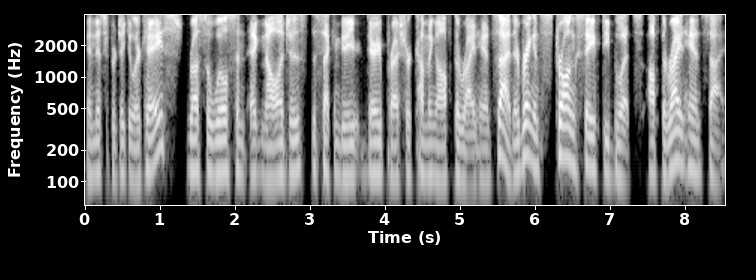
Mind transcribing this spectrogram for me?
in this particular case, Russell Wilson acknowledges the secondary pressure coming off the right hand side. They're bringing strong safety blitz off the right hand side.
